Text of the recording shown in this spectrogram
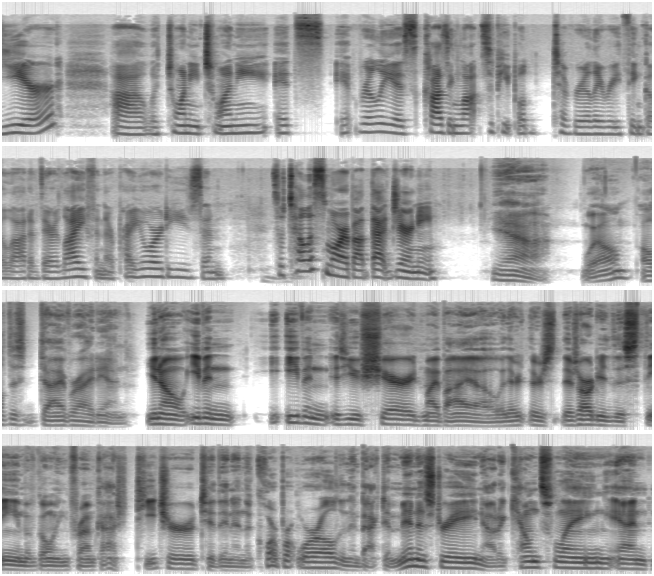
year uh, with 2020 it's it really is causing lots of people to really rethink a lot of their life and their priorities and so tell us more about that journey Yeah. Well, I'll just dive right in. You know, even even as you shared my bio, there, there's there's already this theme of going from gosh teacher to then in the corporate world and then back to ministry, now to counseling, and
